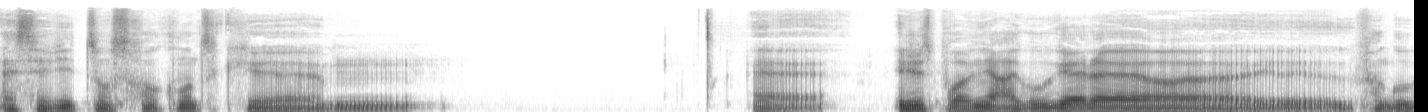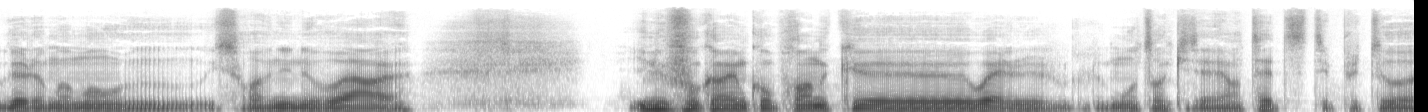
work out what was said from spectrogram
assez vite, on se rend compte que... euh, et juste pour revenir à Google, euh, euh, enfin Google au moment où ils sont revenus nous voir, euh, il nous faut quand même comprendre que ouais, le, le montant qu'ils avaient en tête, c'était plutôt...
